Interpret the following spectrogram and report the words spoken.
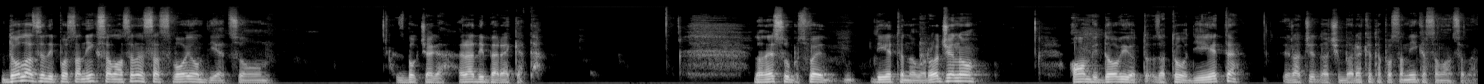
dolazili poslanik sallam sa svojom djecom. Zbog čega? Radi bereketa. Donesu svoje dijete novorođeno, on bi dovio to, za to dijete, znači, znači bereketa poslanika sallam sallam.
